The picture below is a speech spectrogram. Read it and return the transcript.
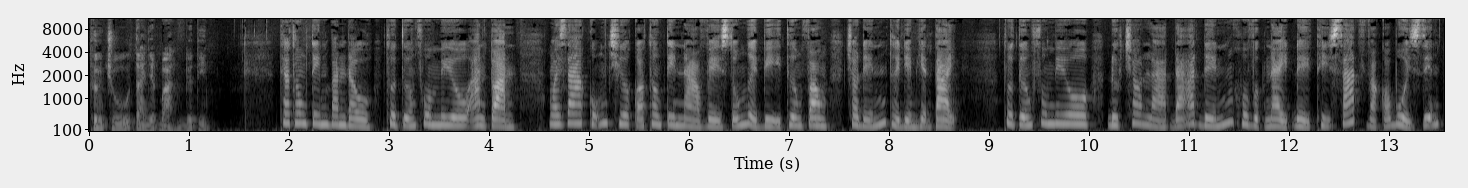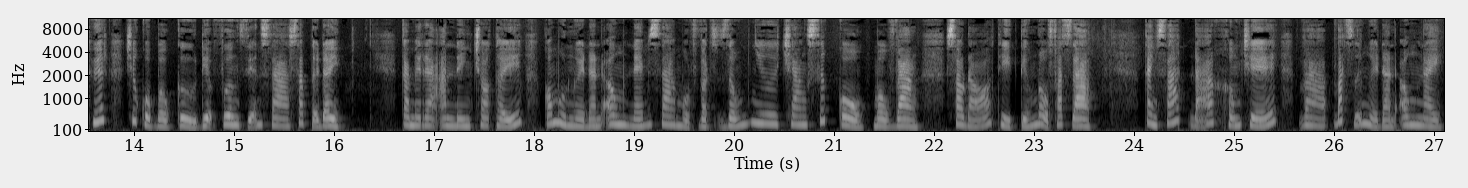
thường trú tại Nhật Bản đưa tin. Theo thông tin ban đầu, Thủ tướng Fumio an toàn. Ngoài ra cũng chưa có thông tin nào về số người bị thương vong cho đến thời điểm hiện tại. Thủ tướng Fumio được cho là đã đến khu vực này để thị sát và có buổi diễn thuyết trước cuộc bầu cử địa phương diễn ra sắp tới đây. Camera an ninh cho thấy có một người đàn ông ném ra một vật giống như trang sức cổ màu vàng, sau đó thì tiếng nổ phát ra. Cảnh sát đã khống chế và bắt giữ người đàn ông này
